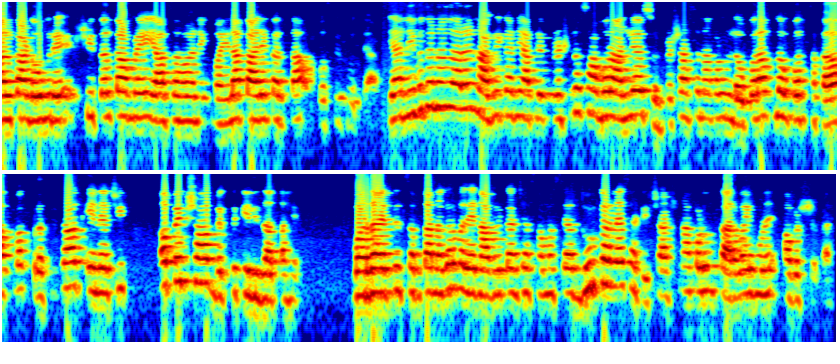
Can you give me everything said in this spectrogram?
अलका डोंगरे शीतल कांबळे यासह अनेक महिला कार्यकर्ता उपस्थित होत्या. या निवेदनाद्वारे नागरिकांनी आपले प्रश्न समोर आणले असून प्रशासनाकडून लवकरात लवकर सकारात्मक प्रतिसाद येण्याची अपेक्षा व्यक्त केली जात आहे. वर्धा येथील समतानगरमध्ये नागरिकांच्या समस्या दूर करण्यासाठी शासनाकडून कारवाई होणे आवश्यक आहे.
